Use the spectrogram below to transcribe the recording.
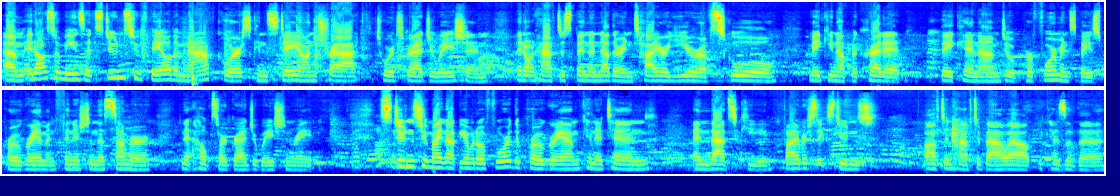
Um, it also means that students who failed a math course can stay on track towards graduation. They don't have to spend another entire year of school making up a credit, they can um, do a performance-based program and finish in the summer, and it helps our graduation rate. Students who might not be able to afford the program can attend, and that's key. Five or six students often have to bow out because of the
